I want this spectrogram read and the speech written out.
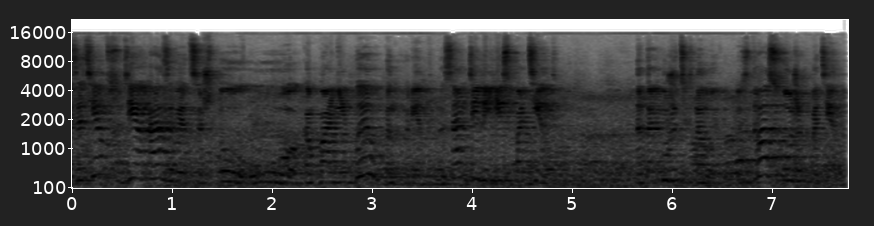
И затем в суде оказывается, что у компании Б, у конкурента, на самом деле есть патент на такую же технологию. То есть два схожих патента.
